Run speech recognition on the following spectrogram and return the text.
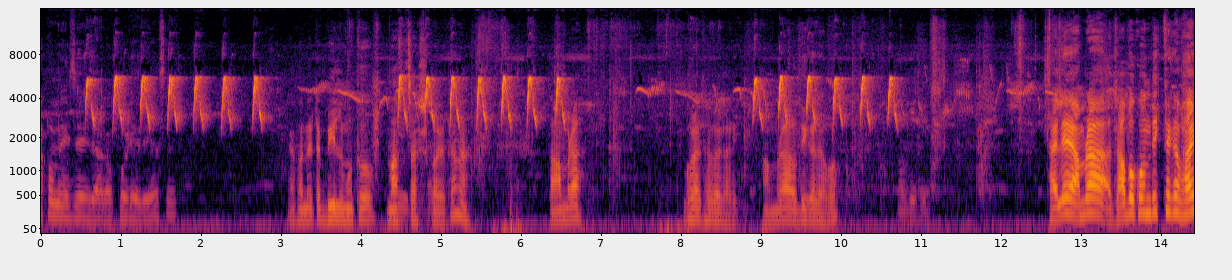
এখন এই যে জায়গা পড়ে রয়েছে এখন এটা বিল মতো মাছ চাষ করে তাই না? তা আমরা ঘোরাতে হবে গাড়ি। আমরা ওদিকে যাব। তাইলে আমরা যাব কোন দিক থেকে ভাই?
